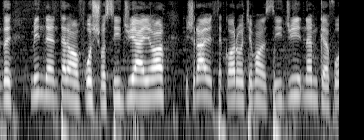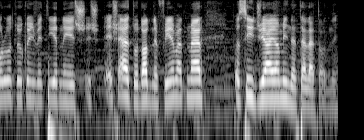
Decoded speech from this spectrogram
Tehát hogy minden tele van fosva CGI-jal, és rájöttek arra, hogyha van CG, nem kell forgatókönyvet írni, és, és, és el tudod adni a filmet, mert a CGI-jal mindent el lehet adni.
